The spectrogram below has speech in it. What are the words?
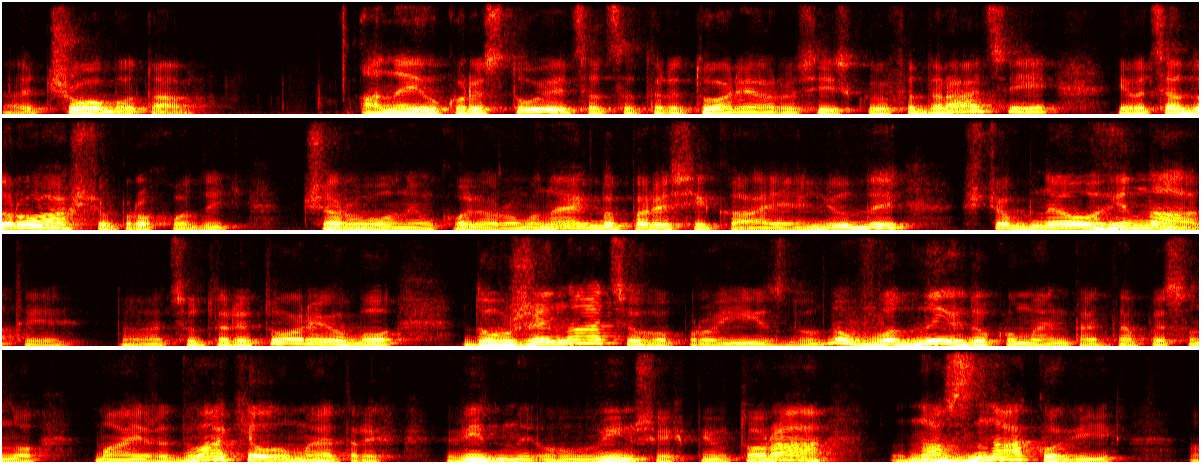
е, чобота, а нею користуються, це територія Російської Федерації. І оця дорога, що проходить червоним кольором, вона якби пересікає люди, щоб не огинати е, цю територію, бо довжина цього проїзду, ну в одних документах написано майже 2 кілометри, від, в інших півтора. На знакові е,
